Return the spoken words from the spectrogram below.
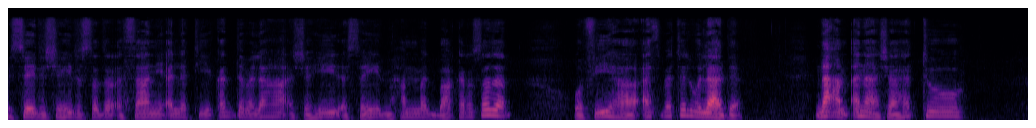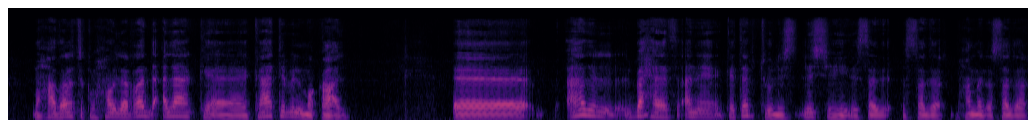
للسيد الشهيد الصدر الثاني التي قدم لها الشهيد السيد محمد باكر الصدر وفيها أثبت الولادة. نعم أنا شاهدت محاضرتكم حول الرد على كاتب المقال. آه هذا البحث أنا كتبته للشهيد الصدر محمد الصدر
